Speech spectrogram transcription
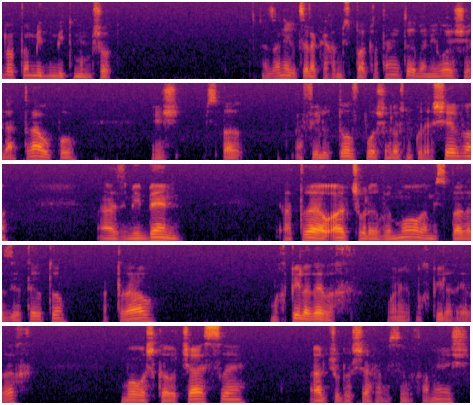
לא תמיד מתממשות. אז אני ארצה לקחת מספר קטן יותר, ואני רואה שלהתראו פה יש מספר אפילו טוב פה, 3.7. אז מבין התראו, אלטשולר ומור, המספר הזה יותר טוב. התראו, מכפיל הרווח, בואו נראה את מכפיל הרווח. מור השקעות 19, אלטשולר שחם 25,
